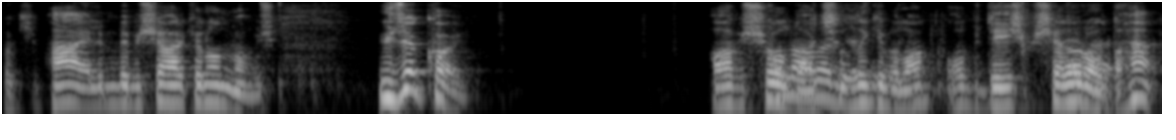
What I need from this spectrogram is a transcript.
Bakayım. Ha elimde bir şey varken olmamış. Yüce koy. Abi bir şey Onu oldu açıldı alabilirsin. gibi lan. O bir değişik bir şeyler Evet. oldu. Ha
